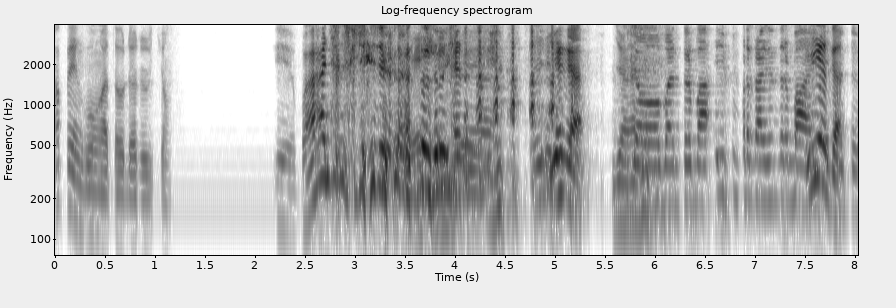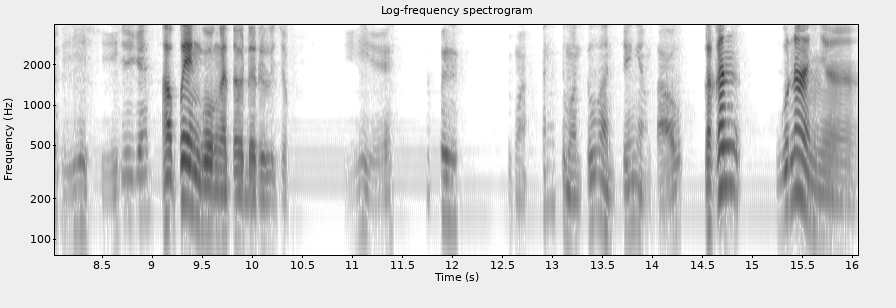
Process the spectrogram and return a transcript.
Apa yang gua nggak tahu dari lu, Cong? Iya banyak sih kayaknya. Iya gak? Jangan. Jawaban terbaik itu pertanyaan terbaik. Iya gak? gitu. Iya sih. Iya kan? Apa yang gua nggak tahu dari lu, Cong? Iya. Apa ya? Cuma kan cuma Tuhan ceng yang tahu. Lah kan gua nanya.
